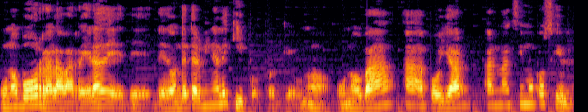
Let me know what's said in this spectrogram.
uno borra la barrera de, de, dónde termina el equipo, porque uno, uno va a apoyar al máximo posible.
